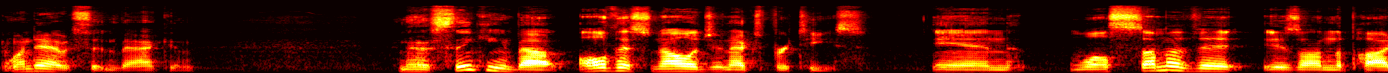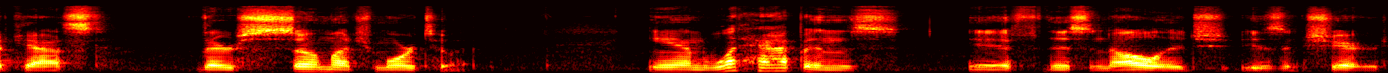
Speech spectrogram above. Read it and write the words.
One day I was sitting back and, and I was thinking about all this knowledge and expertise. And while some of it is on the podcast, there's so much more to it. And what happens if this knowledge isn't shared?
